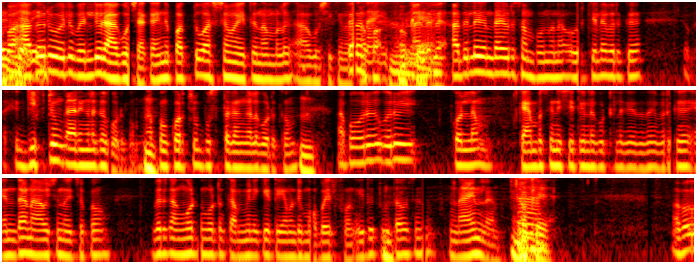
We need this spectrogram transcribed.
അപ്പൊ അതൊരു ഒരു വലിയൊരു ആഘോഷമാണ് കഴിഞ്ഞ പത്ത് വർഷമായിട്ട് നമ്മൾ ആഘോഷിക്കുന്നത് അപ്പൊ അതിൽ അതിൽ ഉണ്ടായ ഒരു സംഭവം എന്ന് പറഞ്ഞാൽ ഒരിക്കലും അവർക്ക് ഗിഫ്റ്റും കാര്യങ്ങളൊക്കെ കൊടുക്കും. അപ്പം കുറച്ച് പുസ്തകങ്ങൾ കൊടുക്കും. അപ്പോൾ ഒരു ഒരു കൊല്ലം ക്യാമ്പസ് ഇനിഷ്യേറ്റീവിന്റെ കുട്ടികൾ ചെയ്തത് ഇവർക്ക് എന്താണ് ആവശ്യം എന്ന് വെച്ചപ്പോൾ ഇവർക്ക് അങ്ങോട്ടും ഇങ്ങോട്ടും കമ്മ്യൂണിക്കേറ്റ് ചെയ്യാൻ വേണ്ടി മൊബൈൽ ഫോൺ ഇത് ടൂ തൗസൻഡ് നയനിലാണ് ഓക്കെ അപ്പോൾ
